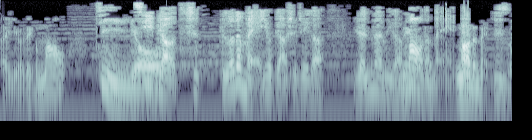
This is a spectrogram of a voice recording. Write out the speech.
呃有这个貌，既有既表示德的美，又表示这个人的那个貌的美，貌的美是。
